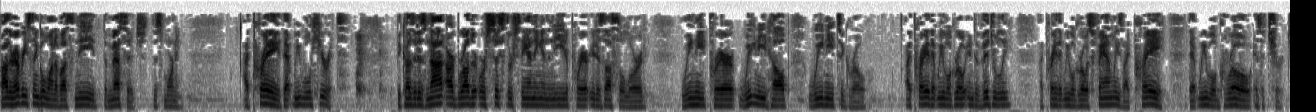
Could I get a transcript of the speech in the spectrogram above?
Father, every single one of us need the message this morning. I pray that we will hear it because it is not our brother or sister standing in the need of prayer. It is us, O Lord. We need prayer. We need help. We need to grow. I pray that we will grow individually. I pray that we will grow as families. I pray that we will grow as a church.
